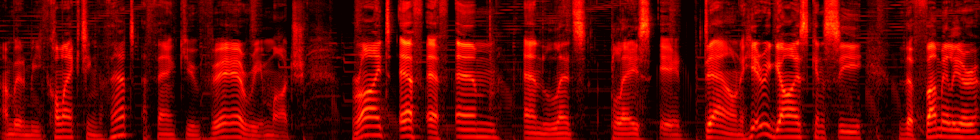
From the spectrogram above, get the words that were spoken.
I'm gonna be collecting that, thank you very much. Right, FFM, and let's place it down. Here you guys can see the familiar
